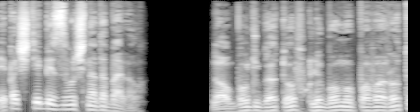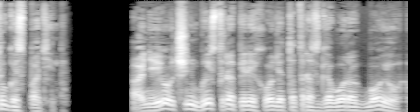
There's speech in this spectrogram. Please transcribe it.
и почти беззвучно добавил. Но будь готов к любому повороту, господин. Они очень быстро переходят от разговора к бою.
